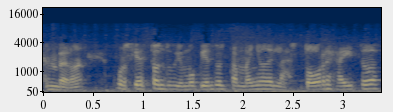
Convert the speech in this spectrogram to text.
En verdad. Por cierto, anduvimos viendo el tamaño de las torres ahí todas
